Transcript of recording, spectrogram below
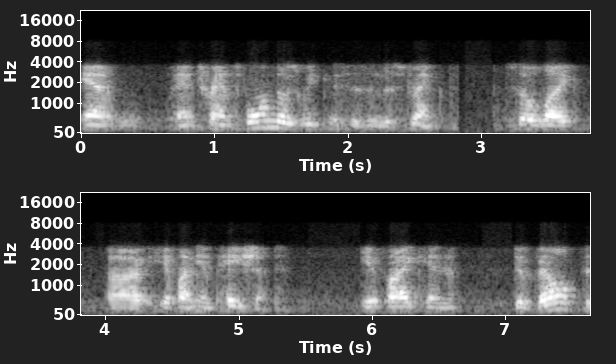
and and transform those weaknesses into strengths. So like uh, if I'm impatient, if I can develop the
